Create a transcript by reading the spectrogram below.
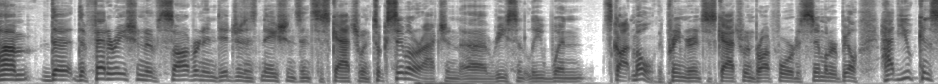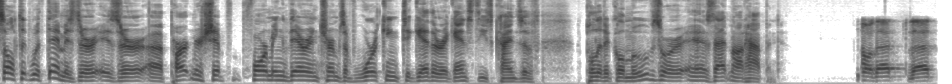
Um, the the Federation of Sovereign Indigenous Nations in Saskatchewan took similar action uh, recently when Scott Moe, the premier in Saskatchewan, brought forward a similar bill. Have you consulted with them? Is there is there a partnership forming there in terms of working together against these kinds of political moves, or has that not happened? No, that that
